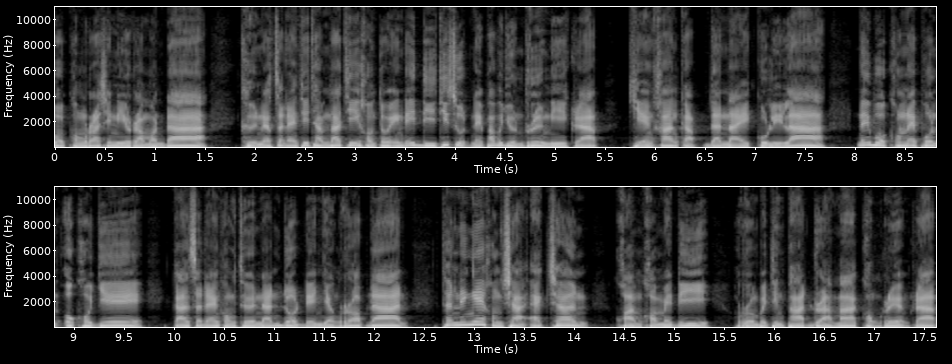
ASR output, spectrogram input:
บทของราชินีรามอนดา คือนักแสดงที่ทำหน้าที่ของตัวเองได้ดีที่สุดในภาพยนตร์เรื่องนี้ครับ เคียงข้างกับดาไน กูรีร่า ในบทของนายพลโอโคเย การแสดงของเธอนั้นโดดเด่นอย่างรอบด้าน ทั้งในแง่ของฉากแอคชั่น ความ comedy รวมไปถึง part ดราม่าของเรื่องครับ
